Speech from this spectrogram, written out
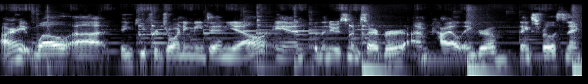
All right. Well, uh, thank you for joining me, Danielle. And for the News and Observer, I'm Kyle Ingram. Thanks for listening.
